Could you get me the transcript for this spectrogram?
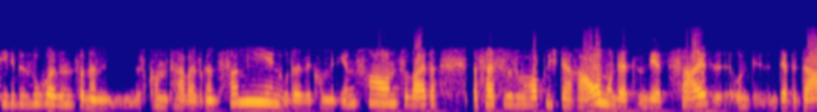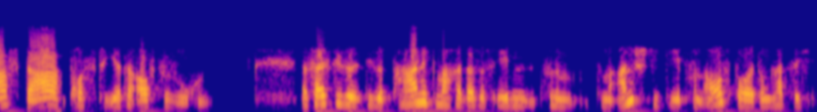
die die Besucher sind, sondern es kommen teilweise ganz Familien oder sie kommen mit ihren Frauen und so weiter. Das heißt, es ist überhaupt nicht der Raum und der, der Zeit und der Bedarf da, Prostituierte aufzusuchen. Das heißt, diese, diese Panikmache, dass es eben zu einem, zu Anstieg geht von Ausbeutung, hat sich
